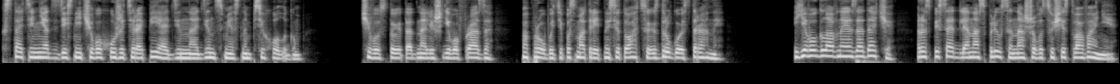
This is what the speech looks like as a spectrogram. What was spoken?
Кстати, нет здесь ничего хуже терапии один на один с местным психологом. Чего стоит одна лишь его фраза «попробуйте посмотреть на ситуацию с другой стороны». Его главная задача — расписать для нас плюсы нашего существования.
